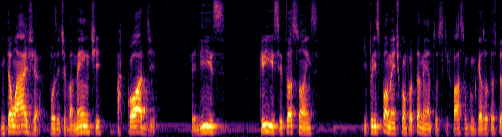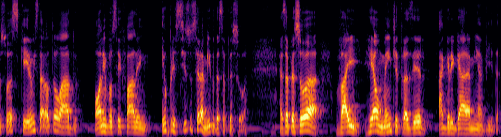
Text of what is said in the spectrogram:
Então haja positivamente, acorde feliz, crie situações e principalmente comportamentos que façam com que as outras pessoas queiram estar ao teu lado. Olhem você e falem: "Eu preciso ser amigo dessa pessoa. Essa pessoa vai realmente trazer agregar a minha vida."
